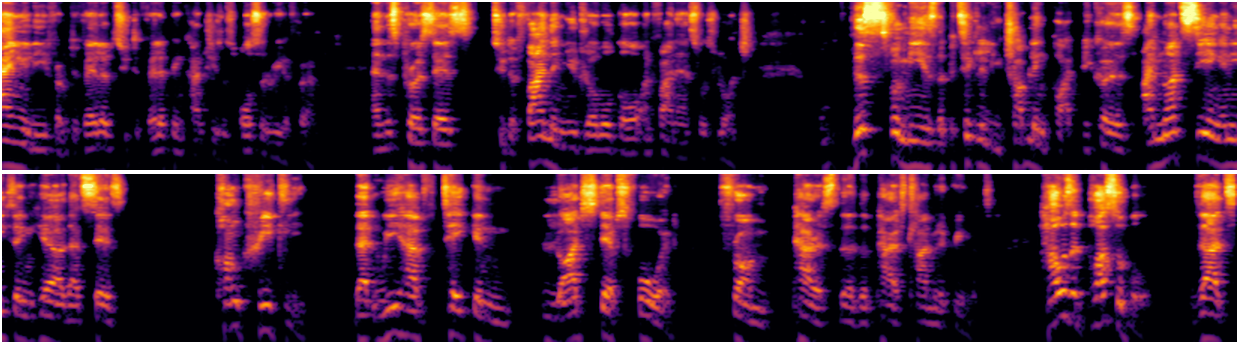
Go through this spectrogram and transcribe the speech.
annually from developed to developing countries was also reaffirmed. And this process to define the new global goal on finance was launched. This, for me, is the particularly troubling part because I'm not seeing anything here that says concretely that we have taken large steps forward from Paris, the, the Paris Climate Agreement. How is it possible that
